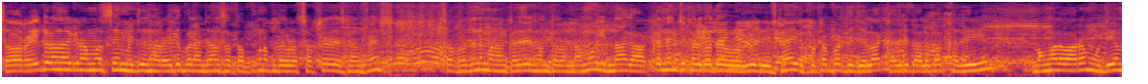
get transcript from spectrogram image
సో రైతులందరికీ నమస్తే. మీరు చూసిన రైతు బలం ఛానల్ సో తప్పకుండా పెద్ద కూడా సబ్స్క్రైబ్ చేసుకోండి ఫ్రెండ్స్ సో ప్రజెంట్ మనం కదిరి సంతలో ఉన్నాము. ఇందాక అక్కడి నుంచి ఇక్కడికి వస్తే వీడియో తీసిన. ఇది పుట్టపర్తి జిల్లా కదిరి తాలూకా కదిరి మంగళవారం ఉదయం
